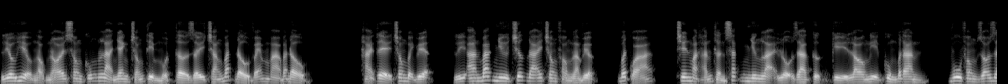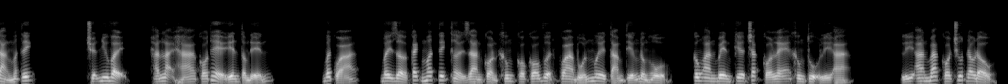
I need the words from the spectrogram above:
liêu hiểu ngọc nói xong cũng là nhanh chóng tìm một tờ giấy trắng bắt đầu vẽ mà bắt đầu. Hải tể trong bệnh viện, lý an bác như trước đãi trong phòng làm việc, bất quá, trên mặt hắn thần sắc nhưng lại lộ ra cực kỳ lo nghĩ cùng bất an, vu phong rõ ràng mất tích. Chuyện như vậy, hắn lại há có thể yên tâm đến. Bất quá bây giờ cách mất tích thời gian còn không có có vượt qua bốn mươi tám tiếng đồng hồ, công an bên kia chắc có lẽ không thụ lý a. Lý an bác có chút đau đầu,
